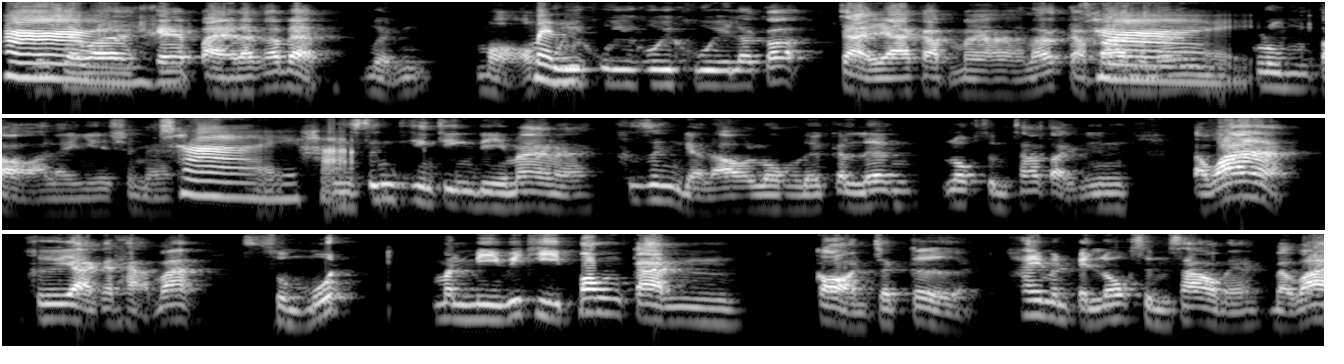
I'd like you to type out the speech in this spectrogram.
ใช่ไม่ใช่ว่าแค่ไปแล้วก็แบบเหมือนหมอเหมือนคุยคุยคุยคุยแล้วก็จ่ายยากลับมาแล้วก็กลับบ้านมานั่งใช่กลุ่มต่ออะไรอย่างงี้ใช่ไหมใช่ค่ะอืมซึ่งจริง ๆ ดีมากนะคือซึ่งเดี๋ยวเราลงลึกกันเรื่องโรคซึมเศร้าต่ออีกนิดนึง แต่ว่าคืออยากจะถามว่าสมมุติมันมีวิธีป้องกันก่อนจะเกิดให้มันเป็นโรคซึมเศร้าไหมแบบว่า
